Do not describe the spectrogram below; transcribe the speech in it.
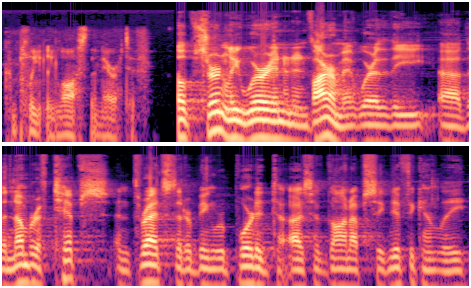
completely lost the narrative. Well, certainly we're in an environment where the, uh, the number of tips and threats that are being reported to us have gone up significantly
